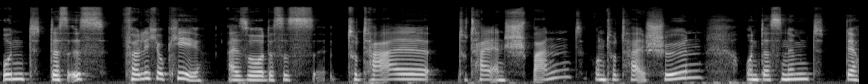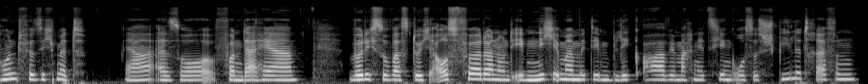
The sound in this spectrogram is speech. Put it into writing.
und das ist völlig okay. Also das ist total, total entspannt und total schön und das nimmt der Hund für sich mit. Ja, also von daher würde ich sowas durchaus fördern und eben nicht immer mit dem Blick, oh, wir machen jetzt hier ein großes Spieletreffen.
